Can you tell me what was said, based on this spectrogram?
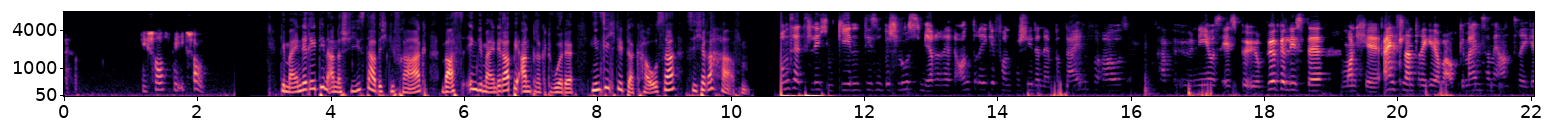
Also, die Chance sehe ich schon. Gemeinderätin Anna Schiester habe ich gefragt, was im Gemeinderat beantragt wurde hinsichtlich der Causa sicherer Hafen. Grundsätzlich gehen diesem Beschluss mehrere Anträge von verschiedenen Parteien voraus. KPÖ, NEOS, SPÖ und Bürgerliste, manche Einzelanträge, aber auch gemeinsame Anträge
